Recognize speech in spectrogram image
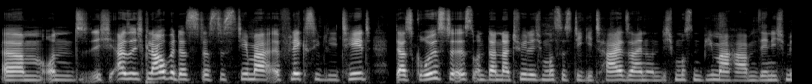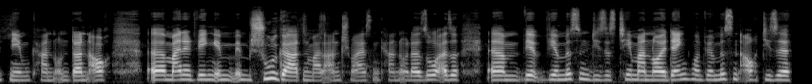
Ähm, und ich, also ich glaube, dass, dass das Thema Flexibilität Qualität das Größte ist und dann natürlich muss es digital sein und ich muss einen Beamer haben, den ich mitnehmen kann und dann auch äh, meinetwegen im, im Schulgarten mal anschmeißen kann oder so. Also ähm, wir, wir müssen dieses Thema neu denken und wir müssen auch diese,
